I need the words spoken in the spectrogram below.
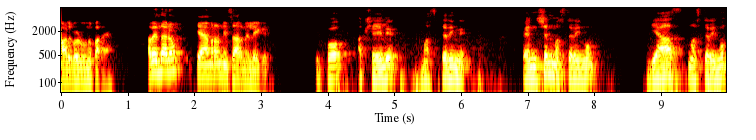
ആളുകളോട് ഒന്ന് പറയാം. അപ്പോൾ എന്തായാലും ക്യാമറ നിസാറിനിലേക്ക്. ഇപ്പോൾ അക്ഷയിൽ മസ്റ്ററിങ് പെൻഷൻ മസ്റ്ററിങ്ങും ഗ്യാസ് മസ്റ്ററിങ്ങും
